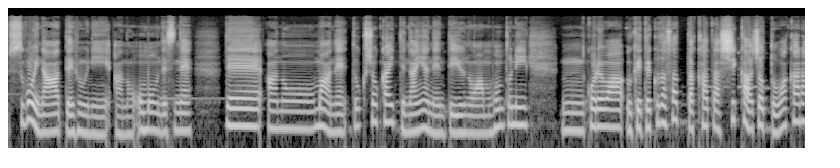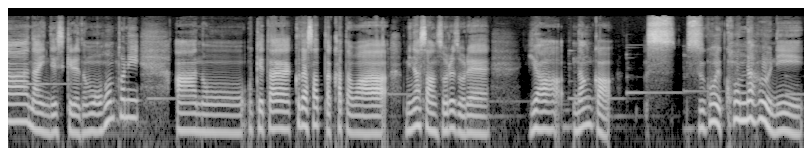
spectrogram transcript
すごいなーっていう風に、あの、思うんですね。で、あの、まあね、読書会ってなんやねんっていうのはもう本当に、うん、これは受けてくださった方しかちょっとわからないんですけれども、本当に、あの、受けてくださった方は、皆さんそれぞれ、いや、なんか、す、ごいこんな風に、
